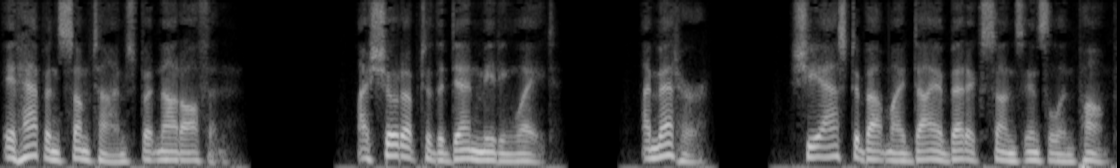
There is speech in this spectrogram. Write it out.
It happens sometimes, but not often. I showed up to the den meeting late. I met her. She asked about my diabetic son's insulin pump.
